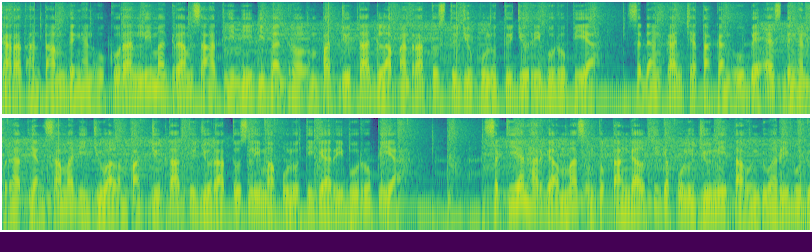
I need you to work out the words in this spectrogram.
karat antam dengan ukuran 5 gram saat ini dibanderol Rp4.877.000, sedangkan cetakan UBS dengan berat yang sama dijual Rp4.753.000. Sekian harga emas untuk tanggal 30 Juni tahun 2022.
